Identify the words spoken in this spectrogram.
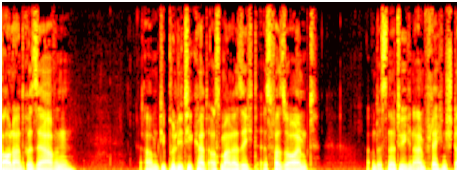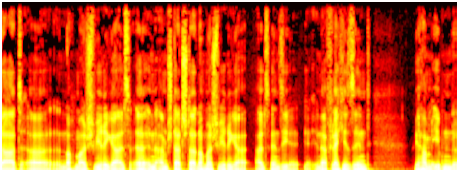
Baulandreserven. Ähm, die Politik hat aus meiner Sicht es versäumt. Und das ist natürlich in einem Flächenstaat äh, noch mal schwieriger als äh, in einem Stadtstaat noch mal schwieriger, als wenn sie in der Fläche sind. Wir haben eben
